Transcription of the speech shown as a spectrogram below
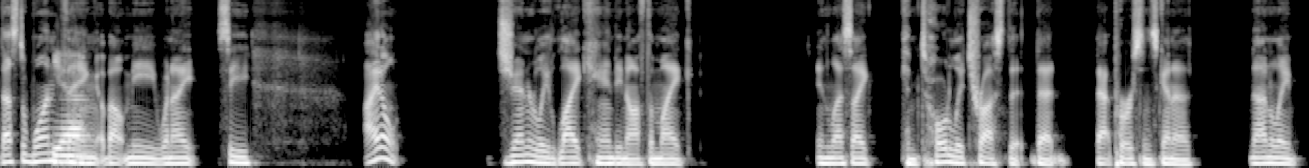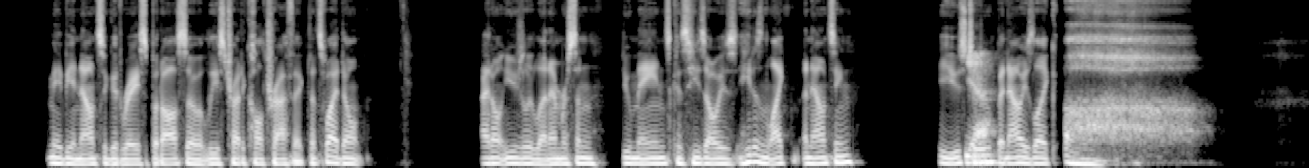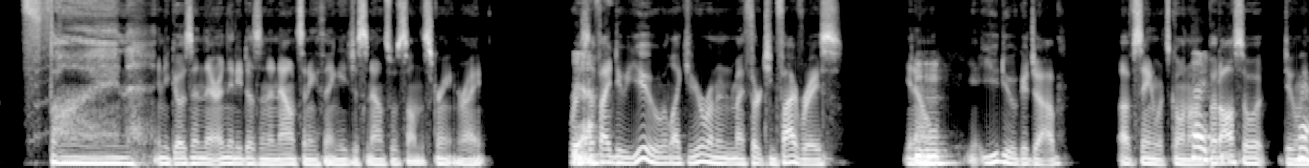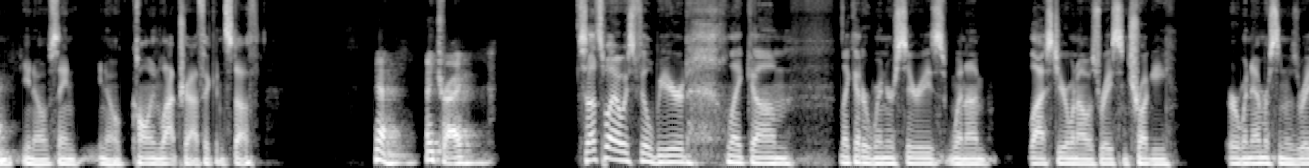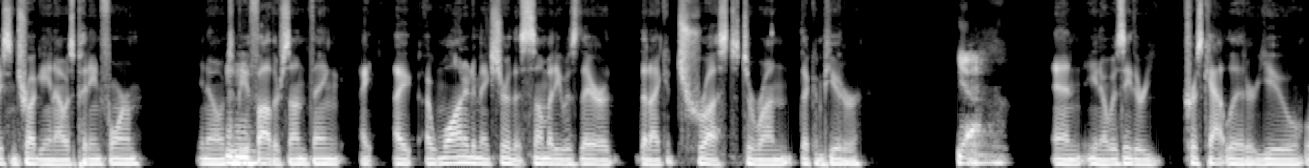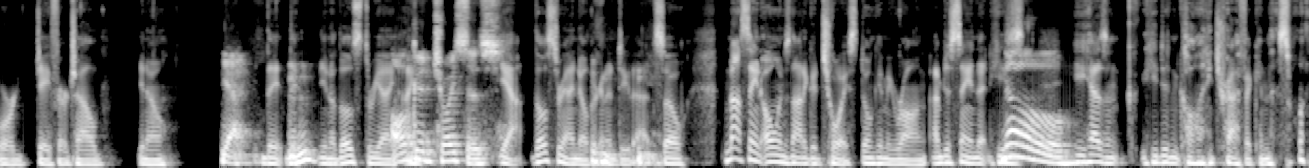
That's the one Yeah. thing about me when I see, I don't generally like handing off the mic unless I can totally trust that that that person's gonna not only maybe announce a good race, but also at least try to call traffic. That's why I don't I don't usually let Emerson do mains because he's always he doesn't like announcing. He used Yeah. to, but now he's like, oh fine. And he goes in there and then he doesn't announce anything. He just announces what's on the screen, right? Whereas Yeah. if I do you, like if you're running my 13.5 race, you know, Mhm. you do a good job of saying what's going on, Right. but also doing, you know, saying, you know, calling lap traffic and stuff. Yeah. I try. So that's why I always feel weird. Like, um, like at our winter series when I'm last year when I was racing Truggy or when Emerson was racing Truggy and I was pitting for him, you know, to be a Mhm. father son thing. I, I, I wanted to make sure that somebody was there that I could trust to run the computer. Yeah. And, you know, it was either Chris Catlett or you or Jay Fairchild, you know, Yeah. they, they Mhm. you know, those three, I, All I- good choices. yeah, those three, I know they're going to do that. So I'm not saying Owen's not a good choice. Don't get me wrong. I'm just saying that he's, no, he hasn't he didn't call any traffic in this one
